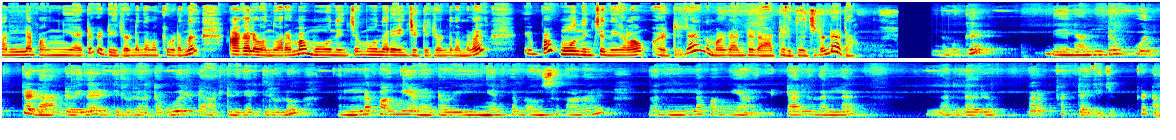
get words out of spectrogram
നല്ല ഭംഗിയായിട്ട് കിട്ടിയിട്ടുണ്ട്. നമുക്കിവിടുന്ന് അകലം എന്ന് പറയുമ്പോൾ മൂന്നിഞ്ച് മൂന്നര ഇഞ്ച് ഇട്ടിട്ടുണ്ട് നമ്മൾ ഇപ്പോൾ മൂന്നിഞ്ച് നീളം ഇട്ടിട്ട് നമ്മൾ രണ്ട് ഡാട്ട് എടുത്ത് വെച്ചിട്ടുണ്ട് കേട്ടോ. നമുക്ക് രണ്ട് ഒറ്റ ഡാട്ട് വീതം എടുത്തിട്ടുള്ളൂ കേട്ടോ. ഒരു ഡാട്ട് വീതം എടുത്തിട്ടുള്ളൂ. നല്ല ഭംഗിയാണ് കേട്ടോ. ഈ ഇങ്ങനത്തെ ബ്ലൗസ് കാണാൻ നല്ല ഭംഗിയാണ്. ഇട്ടാലും നല്ല നല്ലൊരു പെർഫെക്റ്റ് ആയിരിക്കും കേട്ടോ.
